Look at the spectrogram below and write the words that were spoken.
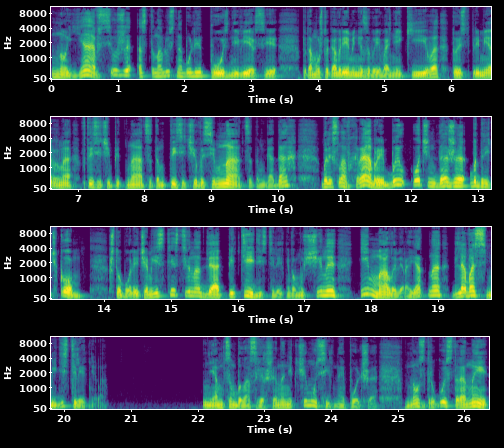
Но я все же остановлюсь на более поздней версии, потому что ко времени завоевания Киева, то есть примерно в 1015-1018 годах, Болеслав Храбрый был очень даже бодрячком, что более чем естественно для 50-летнего мужчины и маловероятно для 80-летнего. Немцам была совершенно ни к чему сильная Польша, но, с другой стороны,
